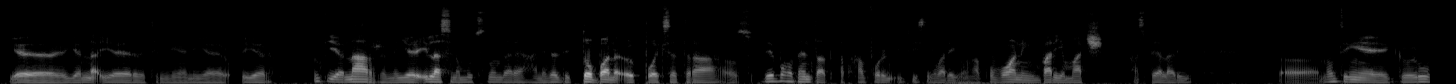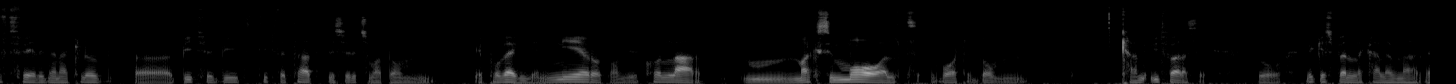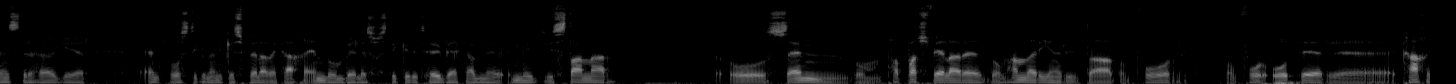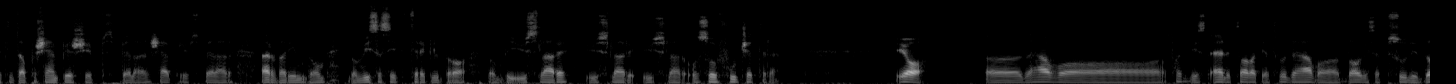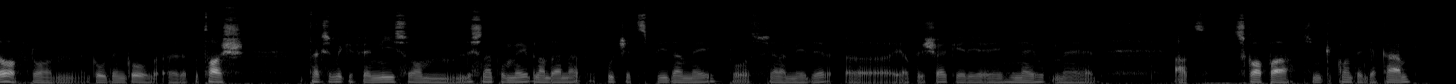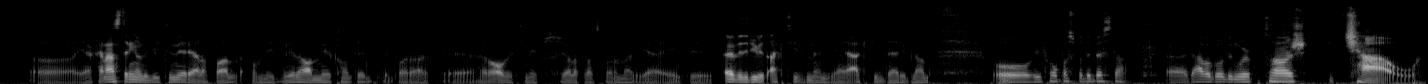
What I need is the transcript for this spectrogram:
gör, gör, gör, vet ni, gör, gör, gör inte gör narr, men gör illa sina motståndare. Han är väldigt dobbande upp och etc. Så det bara väntat att han får en utvisning varje gång. Han får varning varje match han spelar i. Uh, någonting är grovt fel i denna klubb. Uh, bit för bit, titt för tatt. Det ser ut som att de är på väg neråt om vi kollar maximalt vart de kan utföra sig. Då nyckelspelare kan lämna vänster höger. En, två stycken nyckelspelare kanske, en Dombele som sticker ut, Höjberg kan möjligtvis stannar. Och sen, de tappar spelare, de hamnar i en ruta, de får får åter eh, kanske titta på Championship spelare, Championship spelare, värvar in dem, de visar sig inte tillräckligt bra, de blir uslare, uslare, uslare och så fortsätter det. Ja, eh, det här var faktiskt ärligt talat, jag tror det här var dagens episod idag från Golden Goal reportage. Tack så mycket för ni som lyssnar på mig bland annat. Fortsätt sprida mig på sociala medier. Uh, jag försöker hinna ihop med att skapa så mycket content jag kan. Uh, jag kan anstränga mig lite mer i alla fall. Om ni vill ha mer content, det är bara att uh, höra av er till mig på sociala plattformar. Jag är inte överdrivet aktiv, men jag är aktiv där ibland. Och vi får hoppas på det bästa. Uh, det här var Golden Reportage. Ciao!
